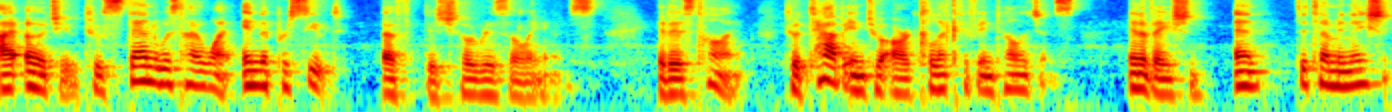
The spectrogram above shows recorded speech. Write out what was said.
I urge you to stand with Taiwan in the pursuit of digital resilience. It is time to tap into our collective intelligence, innovation, and determination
